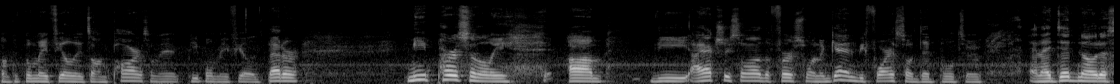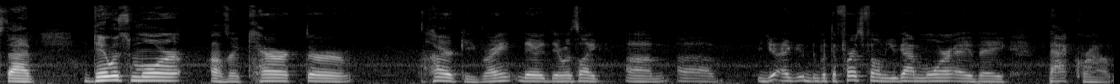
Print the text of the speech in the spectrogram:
some people may feel it's on par. Some people may feel it's better. Me personally, um, the I actually saw the first one again before I saw Deadpool 2, and I did notice that there was more of a character hierarchy, right? There, there was like um, uh, you, I, with the first film, you got more of a background,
